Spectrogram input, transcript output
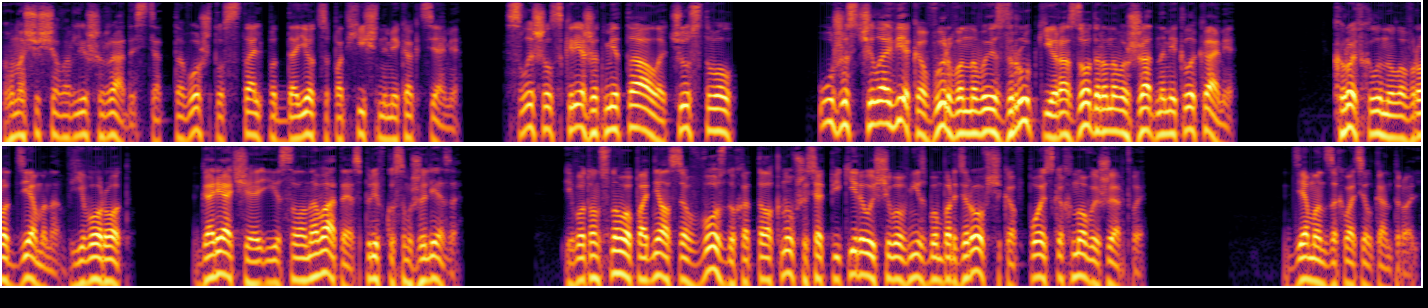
Он ощущал лишь радость от того, что сталь поддается под хищными когтями. Слышал скрежет металла, чувствовал ужас человека, вырванного из рубки и разодранного жадными клыками. Кровь хлынула в рот демона, в его рот. Горячая и солоноватая, с привкусом железа. И вот он снова поднялся в воздух, оттолкнувшись от пикирующего вниз бомбардировщика в поисках новой жертвы. Демон захватил контроль.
